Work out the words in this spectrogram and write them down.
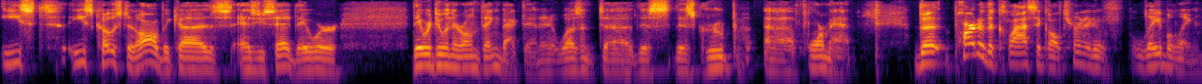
east East Coast at all because, as you said, they were they were doing their own thing back then, and it wasn't uh, this this group uh, format. The part of the classic alternative labeling,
